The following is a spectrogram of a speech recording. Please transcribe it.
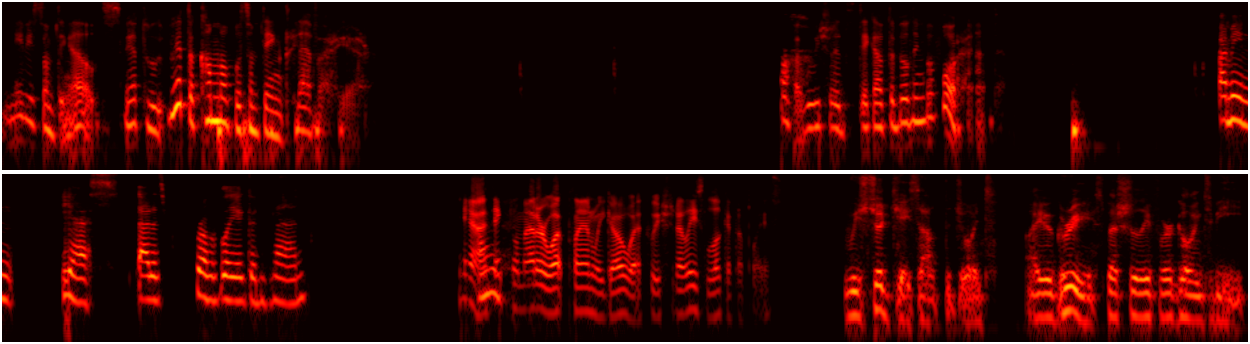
maybe something else. We have to we have to come up with something clever here. But we should stake out the building beforehand. I mean, yes, that is probably a good plan. Yeah, I think no matter what plan we go with, we should at least look at the place. We should case out the joint. I agree, especially if we're going to be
